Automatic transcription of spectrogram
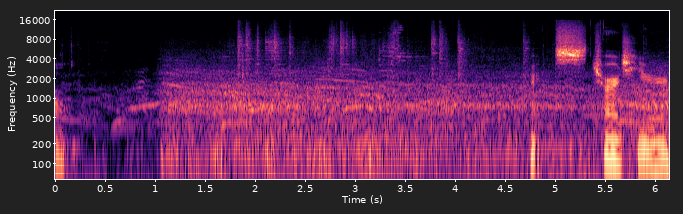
Now. Alright, charge here.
